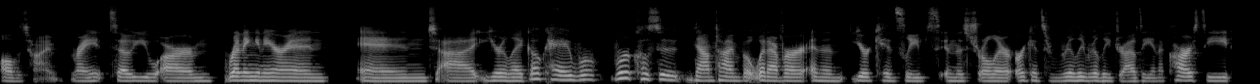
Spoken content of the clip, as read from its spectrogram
all the time, right? So, you are running an errand and uh, you're like, okay, we're we're close to nap time, but whatever. And then your kid sleeps in the stroller or gets really really drowsy in the car seat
